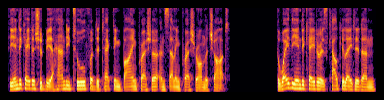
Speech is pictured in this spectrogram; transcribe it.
The indicator should be a handy tool for detecting buying pressure and selling pressure on the chart. The way the indicator is calculated and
